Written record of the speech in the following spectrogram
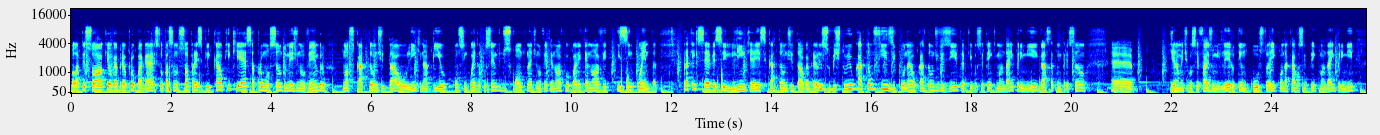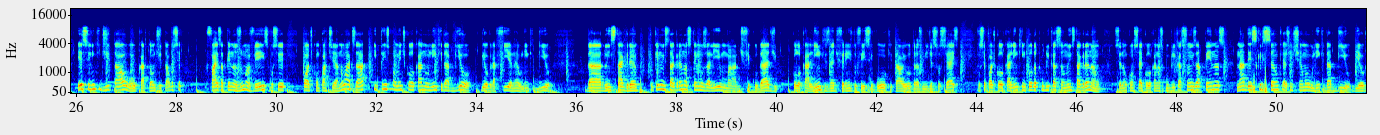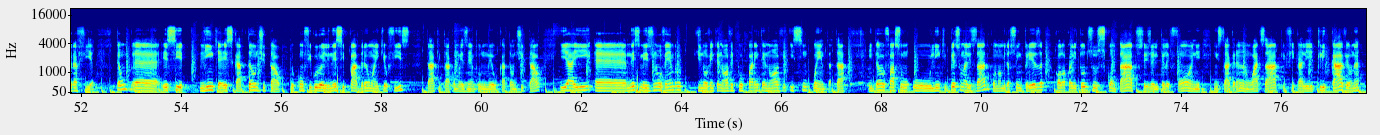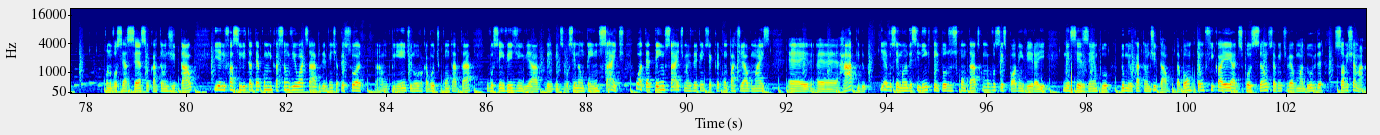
Olá pessoal, aqui é o Gabriel Propagar. Estou passando só para explicar o que, é essa promoção do mês de novembro. Nosso cartão digital, o link na bio, com 50% de desconto, né, de 99 por 49,50. Para que, que serve esse link a esse cartão digital, Gabriel? Ele substitui o cartão físico, né, o cartão de visita que você tem que mandar imprimir, gasta com impressão. É Geralmente você faz o milheiro, tem um custo aí, quando acaba você tem que mandar imprimir. Esse link digital ou cartão digital você faz apenas uma vez, você pode compartilhar no WhatsApp e principalmente colocar no link da bio, biografia, né, o link bio da, do Instagram, porque no Instagram nós temos ali uma dificuldade colocar links, né, diferente do Facebook e tal e outras mídias sociais, você pode colocar link em toda publicação. No Instagram não, você não consegue colocar nas publicações, apenas na descrição que a gente chama o link da bio, biografia. Então é, esse link, é esse cartão digital, eu configuro ele nesse padrão aí que eu fiz, tá? Que está como exemplo no meu cartão digital. E aí é, nesse mês de novembro de 99 por 49,50, tá? Então eu faço um, o link personalizado com o nome da sua empresa, coloco ali todos os contatos, seja ele telefone, Instagram, WhatsApp, fica ali clicável, né? Quando você acessa o cartão digital e ele facilita até a comunicação via WhatsApp. De repente a pessoa, tá, um cliente novo acabou de contatar e você em vez de enviar, de repente se você não tem um site ou até tem um site, mas de repente você quer compartilhar algo mais é, é, rápido e aí você manda esse link, tem todos os contatos como vocês podem ver aí nesse exemplo do meu cartão digital, tá bom? Então fico aí à disposição, se alguém tiver alguma dúvida, só me chamar.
